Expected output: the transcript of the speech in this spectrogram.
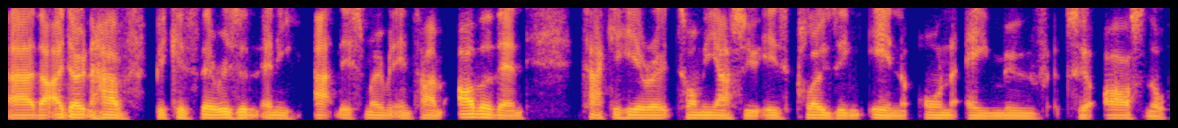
uh, that I don't have because there isn't any at this moment in time, other than Takehiro Tomiyasu is closing in on a move to Arsenal.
